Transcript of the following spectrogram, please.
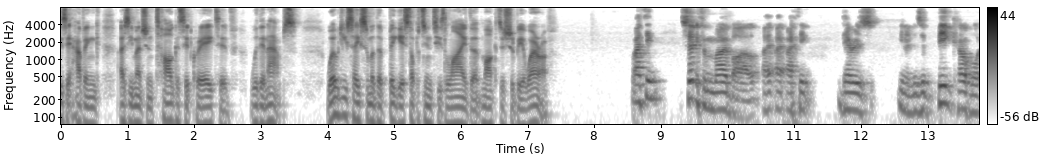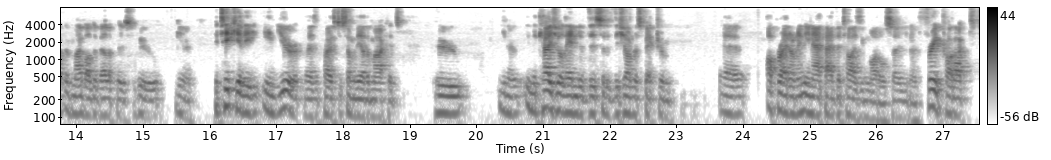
Is it having, as you mentioned, targeted creative within apps? Where would you say some of the biggest opportunities lie that marketers should be aware of? Well, I think certainly for mobile, I, I, I think there is, you know, there's a big cohort of mobile developers who, you know, particularly in Europe as opposed to some of the other markets, who, you know, in the casual end of the sort of the genre spectrum, uh, operate on an in-app advertising model. So you know, free product,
